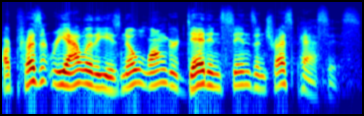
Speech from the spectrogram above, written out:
Our present reality is no longer dead in sins and trespasses.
